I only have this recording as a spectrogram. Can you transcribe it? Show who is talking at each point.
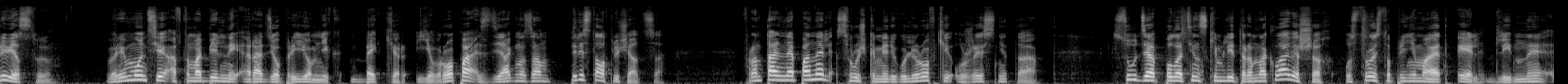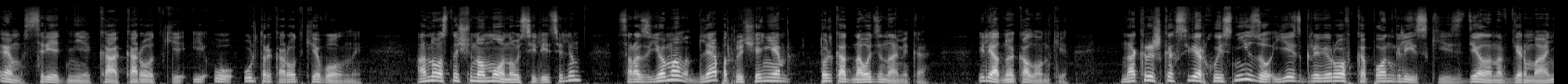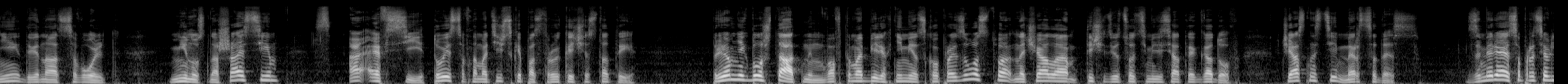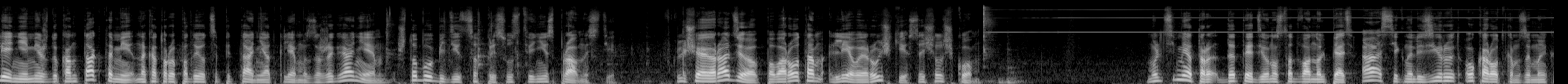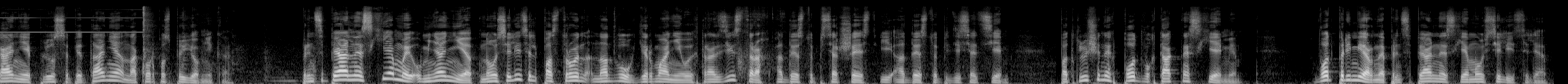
Speaker 1: Приветствую! В ремонте автомобильный радиоприемник Becker Европа с диагнозом перестал включаться. Фронтальная панель с ручками регулировки уже снята. Судя по латинским литерам на клавишах, устройство принимает L длинные, M средние, K короткие и U ультракороткие волны. Оно оснащено моноусилителем с разъемом для подключения только одного динамика или одной колонки – на крышках сверху и снизу есть гравировка по-английски, сделана в Германии 12 вольт, минус на шасси с AFC, то есть с автоматической подстройкой частоты. Приемник был штатным в автомобилях немецкого производства начала 1970-х годов, в частности Mercedes. Замеряю сопротивление между контактами, на которые подается питание от клеммы зажигания, чтобы убедиться в присутствии неисправности. Включаю радио поворотом левой ручки со щелчком. Мультиметр DT9205A сигнализирует о коротком замыкании плюса питания на корпус приемника. Принципиальной схемы у меня нет, но усилитель построен на двух германиевых транзисторах AD156 и AD157, подключенных по двухтактной схеме. Вот примерная принципиальная схема усилителя.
